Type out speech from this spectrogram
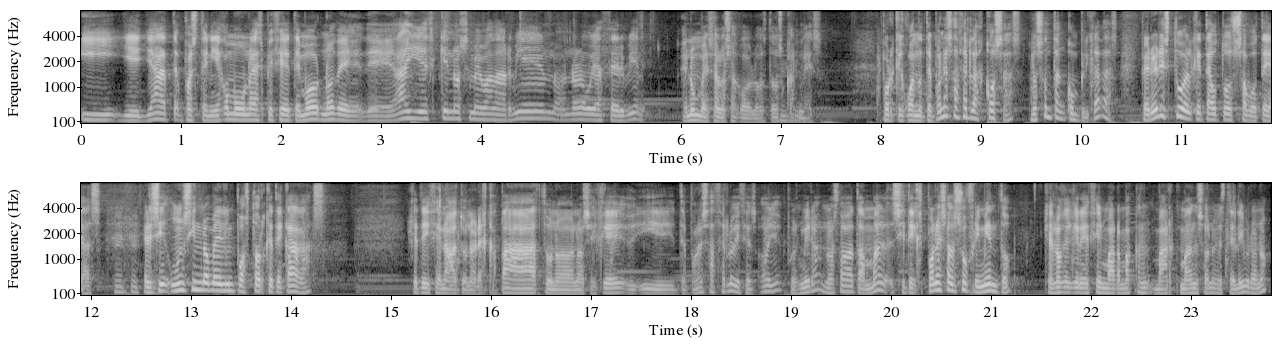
y, y ella pues tenía como una especie de temor, ¿no? De, de, ay, es que no se me va a dar bien, no, no lo voy a hacer bien. En un mes se lo sacó los dos carnés. Porque cuando te pones a hacer las cosas, no son tan complicadas. Pero eres tú el que te autosaboteas. El sí- un síndrome del impostor que te cagas, que te dice, no, tú no eres capaz, tú no, no sé qué, y te pones a hacerlo y dices, oye, pues mira, no estaba tan mal. Si te expones al sufrimiento, que es lo que quiere decir Mark, Ma- Mark Manson en este libro, ¿no?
